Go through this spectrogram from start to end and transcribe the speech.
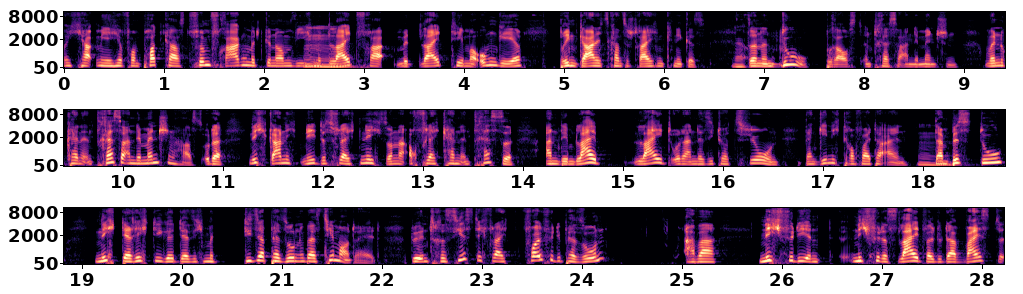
ich habe mir hier vom Podcast fünf Fragen mitgenommen, wie ich mit, Mhm. Leitfra mit Leitthema umgehe, bringt gar nichts, kannst du streichen, knickes. Ja. Sondern du brauchst Interesse an den Menschen. Und wenn du kein Interesse an den Menschen hast, oder nicht gar nicht, nee, das vielleicht nicht, sondern auch vielleicht kein Interesse an dem Leib, Leid oder an der Situation, dann geh nicht drauf weiter ein. Mhm. Dann bist du nicht der Richtige, der sich mit dieser Person über das Thema unterhält. Du interessierst dich vielleicht voll für die Person, aber nicht für, die, nicht für das Leid, weil du da weißt,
